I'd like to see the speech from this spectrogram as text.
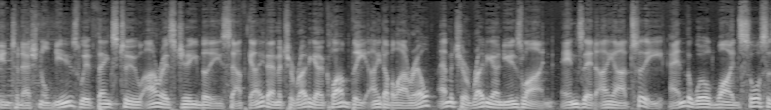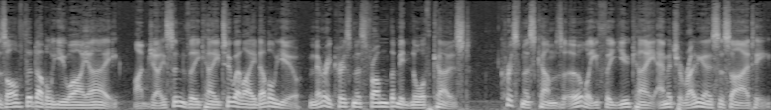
International news with thanks to RSGB Southgate Amateur Radio Club, the ARRL, Amateur Radio Newsline, NZART, and the worldwide sources of the WIA. I'm Jason, VK2LAW. Merry Christmas from the Mid North Coast. Christmas comes early for UK Amateur Radio Society.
